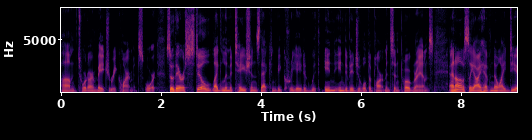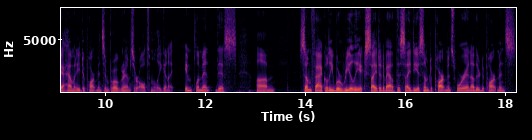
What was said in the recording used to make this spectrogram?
um, toward our major requirements. Or so there are still like limitations that can be created within individual departments and programs. And honestly, I have no idea how many departments and programs are ultimately going to implement this. Um, some faculty were really excited about this idea, some departments were, and other departments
